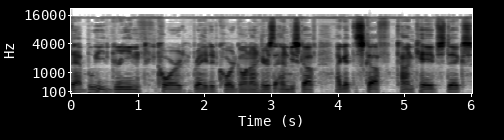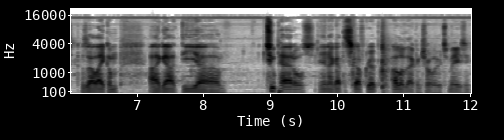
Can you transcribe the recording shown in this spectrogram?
that bleed green cord, braided cord going on. Here's the Envy Scuf. I get the Scuf concave sticks because I like them. I got the uh, two paddles and I got the Scuf grip. I love that controller. It's amazing.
